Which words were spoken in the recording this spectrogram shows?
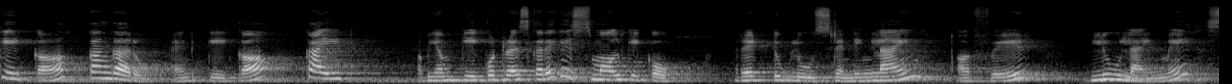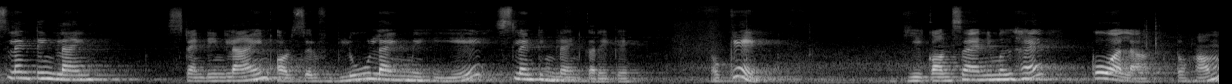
के का कंगारू एंड के का काइट अभी हम के को ट्रेस करेंगे स्मॉल के को। Red to blue standing line और फिर ब्लू लाइन में स्लेंटिंग लाइन स्टैंडिंग लाइन और सिर्फ़ ब्लू लाइन में ही ये स्लेंटिंग लाइन करेंगे। ओके ये कौन सा एनिमल है? कोआला तो हम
